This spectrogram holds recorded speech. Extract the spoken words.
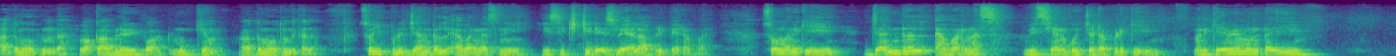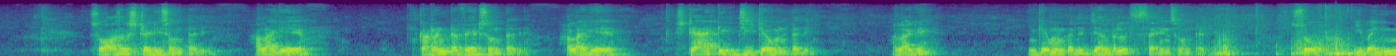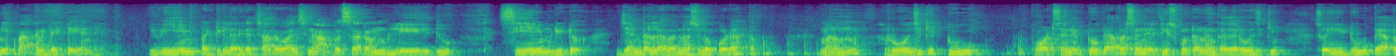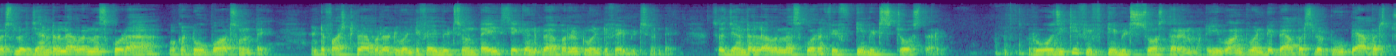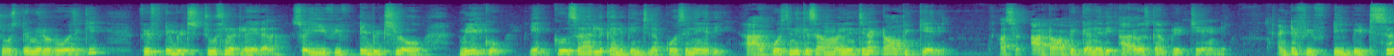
అర్థమవుతుందా? వొకాబులరీ పార్ట్ ముఖ్యం. అర్థమవుతుంది కదా? సో ఇప్పుడు జనరల్ అవేర్నెస్ని ఈ సిక్స్టీ డేస్లో ఎలా ప్రిపేర్ అవ్వాలి? సో మనకి జనరల్ అవేర్నెస్ విషయానికి వచ్చేటప్పటికి మనకి ఏమేమి ఉంటాయి? సోషల్ స్టడీస్ ఉంటుంది. అలాగే కరెంట్ అఫైర్స్ ఉంటుంది. అలాగే స్టాటిక్ జీకే ఉంటుంది. అలాగే ఇంకేముంటుంది? జనరల్ సైన్స్ ఉంటుంది. సో ఇవన్నీ పక్కన పెట్టేయండి. ఇవేం పర్టికులర్గా చదవాల్సిన అవసరం లేదు. సేమ్ డిటో జనరల్ అవేర్నెస్లో కూడా మనము రోజుకి టూ పార్ట్స్ అనేవి టూ పేపర్స్ అనేవి తీసుకుంటున్నాం కదా రోజుకి. సో ఈ టూ పేపర్స్లో జనరల్ అవేర్నెస్ కూడా ఒక టూ పార్ట్స్ ఉంటాయి. అంటే ఫస్ట్ పేపర్లో ట్వంటీ ఫైవ్ బిట్స్ ఉంటాయి సెకండ్ పేపర్లో ట్వంటీ ఫైవ్ బిట్స్ ఉంటాయి. సో జనరల్ అవేర్నెస్ కూడా ఫిఫ్టీ బిట్స్ చూస్తారు. రోజుకి ఫిఫ్టీ బిట్స్ చూస్తారనమాట ఈ వన్ ట్వంటీ పేపర్స్లో టూ పేపర్స్ చూస్తే మీరు రోజుకి ఫిఫ్టీ బిట్స్ చూసినట్లే కదా. సో ఈ ఫిఫ్టీ బిట్స్లో మీకు ఎక్కువ సార్లు కనిపించిన క్వశ్చన్ ఏది? ఆ క్వశ్చన్కి సంబంధించిన టాపిక్ ఏది? అసలు ఆ టాపిక్ అనేది ఆ రోజు కంప్లీట్ చేయండి. అంటే ఫిఫ్టీ బిట్స్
